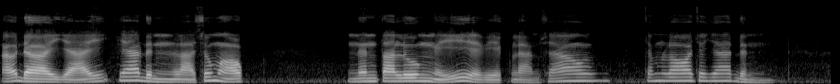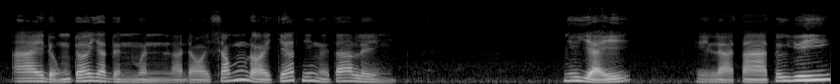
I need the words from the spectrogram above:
ở đời dạy gia đình là số một, nên ta luôn nghĩ về việc làm sao chăm lo cho gia đình. Ai đụng tới gia đình mình là đòi sống đòi chết với người ta liền. Như vậy thì là tà tư duy.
